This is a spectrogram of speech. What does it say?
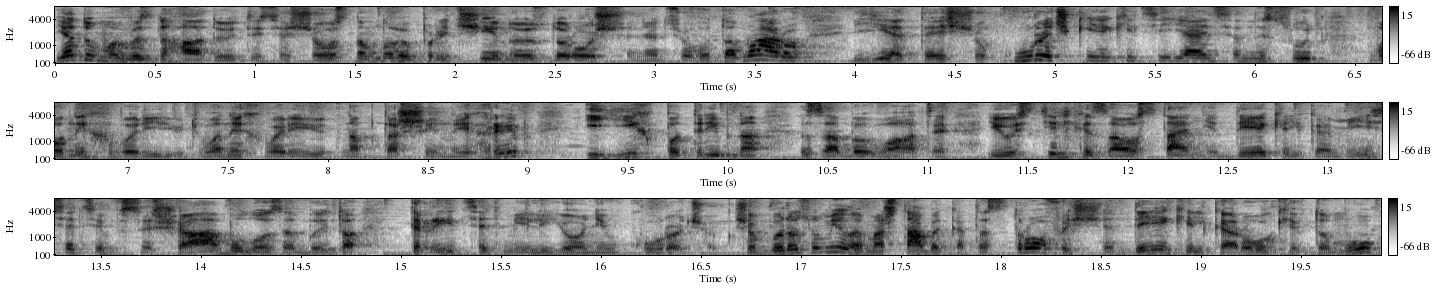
Я думаю, ви здогадуєтеся, що основною причиною здорожчання цього товару є те, що курочки, які ці яйця несуть, вони хворіють. Вони хворіють на пташиний грип, і їх потрібно забивати. І ось тільки за останні декілька місяців в США було забито 30 мільйонів курочок. Щоб ви розуміли масштаби катастрофи, ще декілька років тому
